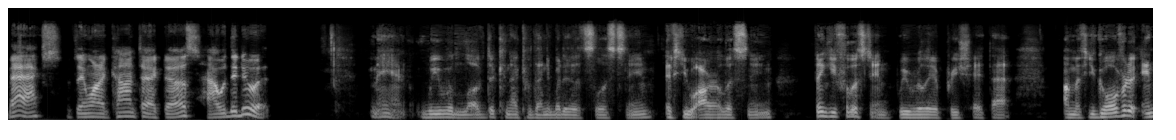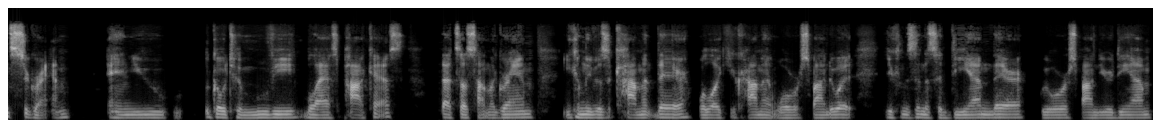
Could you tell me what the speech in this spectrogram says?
Max, if they want to contact us, how would they do it? Man, we would love to connect with anybody that's listening. If you are listening, thank you for listening. We really appreciate that. Um, if you go over to Instagram and you go to Movie Blast Podcast, that's us on the gram. You can leave us a comment there. We'll like your comment. We'll respond to it. You can send us a DM there. We will respond to your DM.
